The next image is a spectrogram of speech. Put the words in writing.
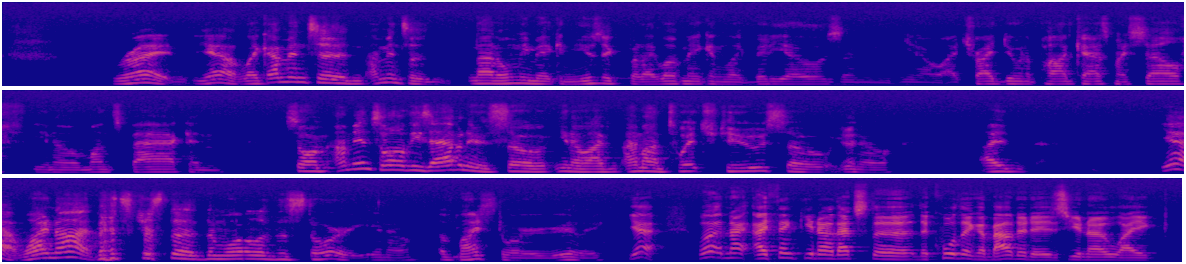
Right. Yeah. Like I'm into I'm into not only making music, but I love making like videos and you know, I tried doing a podcast myself, you know, months back and so I'm I'm into all these avenues. So, you know, I'm I'm on Twitch too, so, Yeah. you know, I yeah, why not? That's just the the moral of the story, you know, of my story really. Yeah. Well, and I, I think, you know, that's the the cool thing about it is, you know, like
